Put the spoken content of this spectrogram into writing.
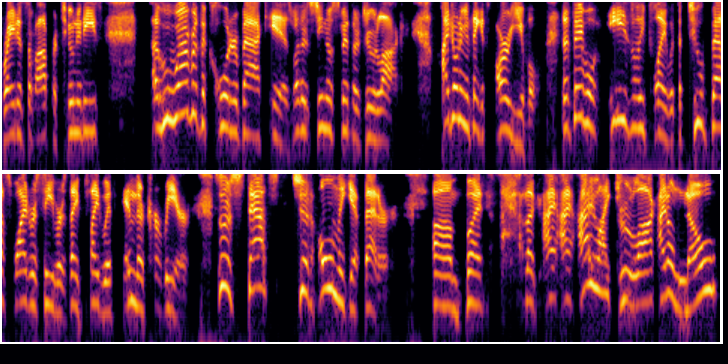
greatest of opportunities. Uh, whoever the quarterback is, whether it's Geno Smith or Drew Lock, I don't even think it's arguable that they will easily play with the two best wide receivers they played with in their career. So their stats should only get better. Um, but look, I, I, I like Drew Lock. I don't know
